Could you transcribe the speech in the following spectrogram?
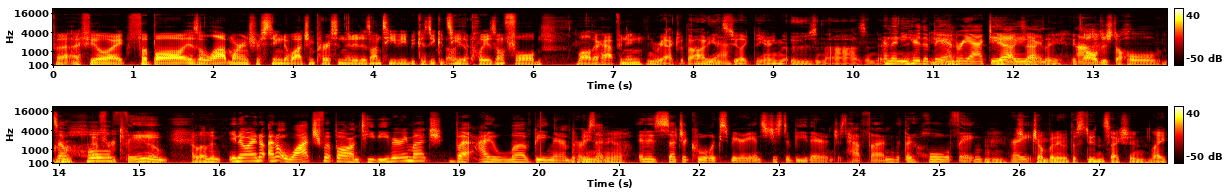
But I feel like football is a lot more interesting to watch in person than it is on TV because you can Oh, see the plays unfold while they're happening. And react with the Oh, audience yeah. too, like the hearing the oohs and the ahs and and then you hear the band Yeah. reacting. Yeah, and exactly. It's ah, all just a whole It's a whole effort, you thing. know? I love it. You know, I know I don't watch football on TV very much, but I love being there in The person. there, yeah. It is such a cool experience just to be there and just have fun with the whole thing, hmm right? Jumping in with the student section, like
